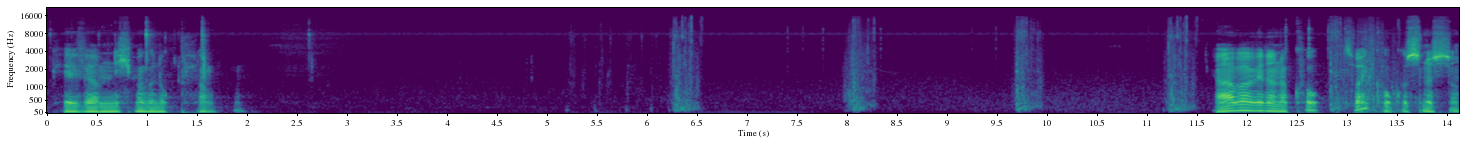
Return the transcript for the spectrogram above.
Okay, wir haben nicht mal genug Planken. Aber wieder eine Ko zwei Kokosnüsse.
